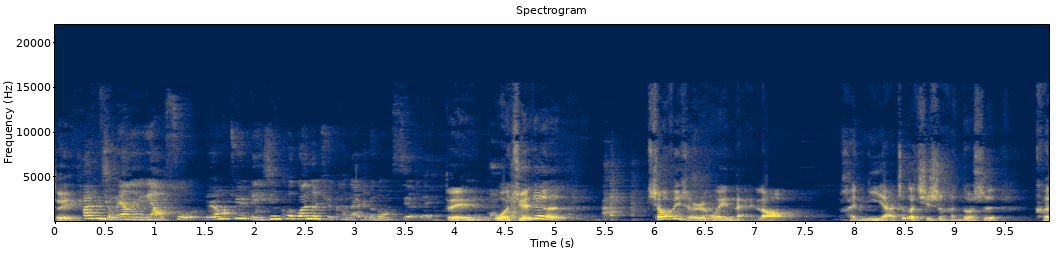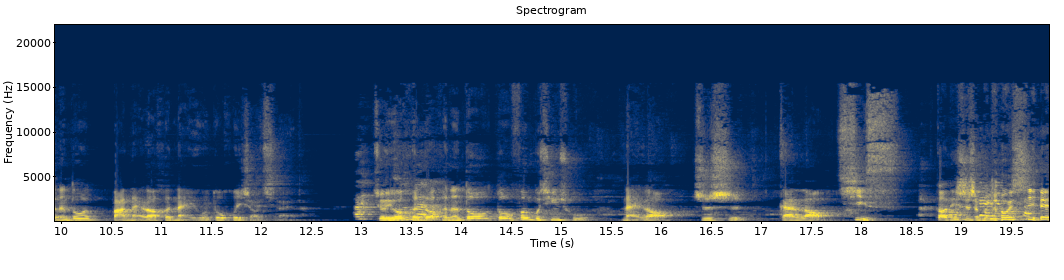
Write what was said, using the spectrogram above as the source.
对，它是什么样的营养素，然后去理性客观的去看待这个东西。对，对，嗯。我觉得消费者认为奶酪很腻啊，这个其实很多是。可能都把奶酪和奶油都混淆起来了，哎，就有很多可能都都分不清楚奶酪、芝士、干酪、cheese 到底是什么东西，对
